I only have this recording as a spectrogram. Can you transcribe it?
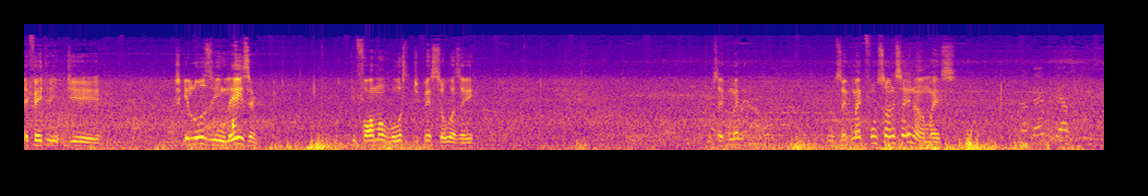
efeito de, acho que luzes em laser, que formam o rosto de pessoas aí. Não sei como é que, não sei como é que funciona isso aí não, mas Já deve ter as luzes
